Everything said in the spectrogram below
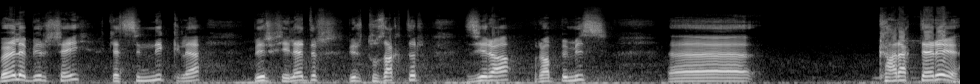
Böyle bir şey kesinlikle bir hiledir, bir tuzaktır. Zira Rabbimiz eee, karakteri,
